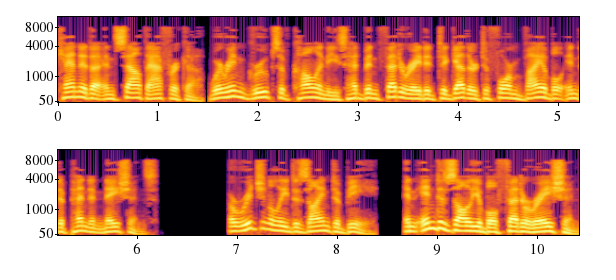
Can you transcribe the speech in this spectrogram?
Canada and South Africa, wherein groups of colonies had been federated together to form viable independent nations. Originally designed to be an indissoluble federation,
